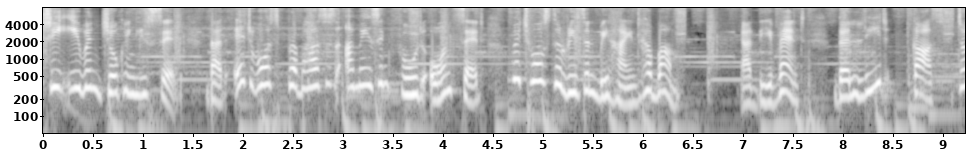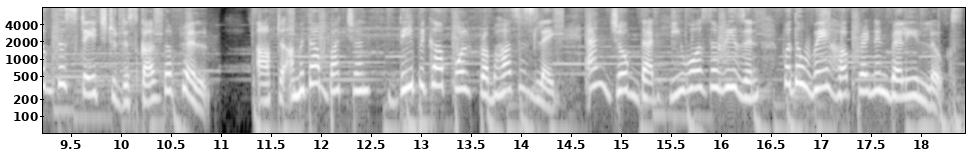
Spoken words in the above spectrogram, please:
She even jokingly said that it was Prabhas's amazing food on set which was the reason behind her bump. At the event, the lead cast took the stage to discuss the film. After Amitabh Bachchan, Deepika pulled Prabhas's leg and joked that he was the reason for the way her pregnant belly looks.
